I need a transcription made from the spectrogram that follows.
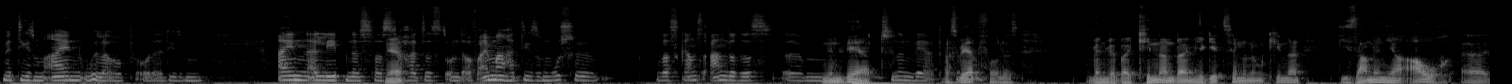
mit diesem einen Urlaub oder diesem einen Erlebnis, was ja. du hattest und auf einmal hat diese Muschel was ganz anderes. Ähm, einen Wert. Einen Wert. Was genau. Wertvolles. Wenn wir bei Kindern bleiben, hier geht es ja nur um Kinder, die sammeln ja auch äh,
